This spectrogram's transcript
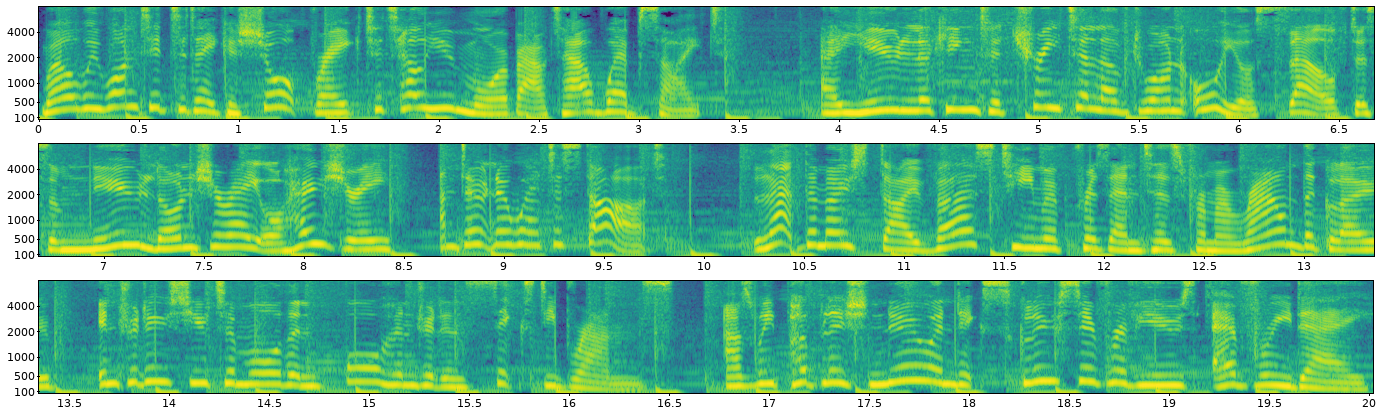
Well, we wanted to take a short break to tell you more about our website. Are you looking to treat a loved one or yourself to some new lingerie or hosiery and don't know where to start? Let the most diverse team of presenters from around the globe introduce you to more than 460 brands as we publish new and exclusive reviews every day.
